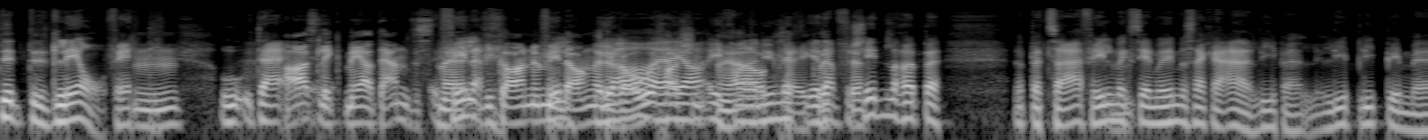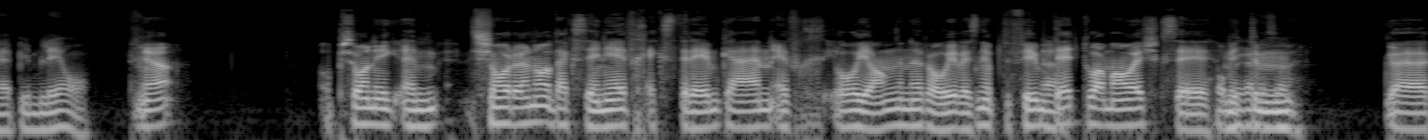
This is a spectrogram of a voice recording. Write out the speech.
der, der Leon, fertig. Und der, Ah, es liegt mehr an dem, dass Vielleicht, wie gar nicht mehr anderen ja, Rolle ja, ja, ich kann ihn nicht mehr. okay, ich habe ja. verschiedentlich etwa, etwa zehn Filme gesehen, wo ich immer sage, ah, lieber, lieb, bleib beim, äh, beim Leon. Ja. Ob schon ich, ähm, Jean Reno, den sehe ich einfach extrem gern, einfach auch in anderen Rollen. Ich weiß nicht, ob den Film Ja. Detua mal hast gesehen, Komm ich mit dem äh,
